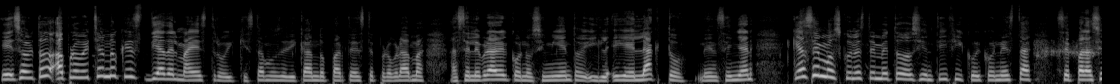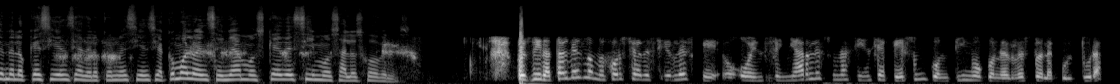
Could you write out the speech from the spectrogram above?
eh, sobre todo aprovechando que es Día del Maestro y que estamos dedicando parte de este programa a celebrar el conocimiento y, y el acto de enseñar. ¿Qué hacemos con este método científico y con esta separación de lo que es ciencia, de lo que no es ciencia? ¿Cómo lo enseñamos? ¿Qué decimos a los jóvenes? Pues mira, tal vez lo mejor sea decirles que o enseñarles una ciencia que es un continuo con el resto de la cultura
